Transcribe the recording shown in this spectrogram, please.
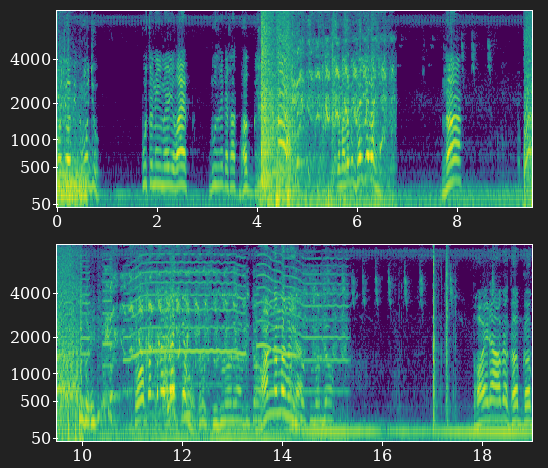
मुझे अभी मुझे कुछ नहीं मेरी वाइफ दूसरे के साथ भाग गई। तो मतलब ढाई लगी ना। तो अपन तुम्हारी वाइफ क्या अभी तो। वन नंबर भैया। थोड़ा आवे गप गप।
